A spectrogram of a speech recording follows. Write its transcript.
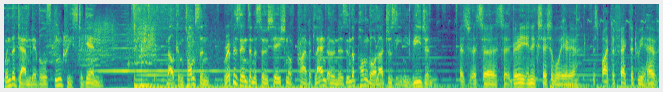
when the dam levels increased again. Malcolm Thompson represents an association of private landowners in the Pongola Jozini region. It's, it's, a, it's a very inaccessible area, despite the fact that we have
